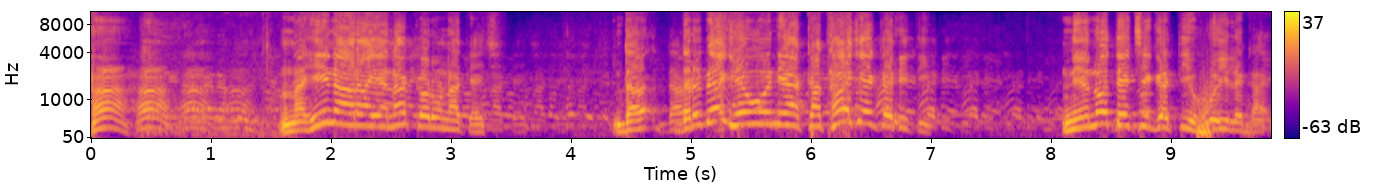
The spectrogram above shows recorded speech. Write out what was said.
हा. नाही नारायणा करुणा त्याची. दर- दरबे घेऊन या कथा जे करीती नेनो त्याची गती होईल काय?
